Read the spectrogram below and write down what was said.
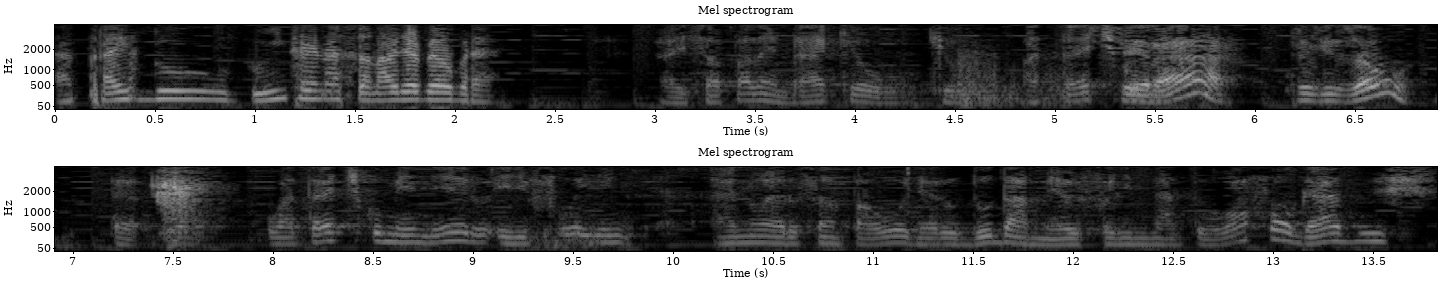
atrás do, do Internacional de Abel Braga. Aí só pra lembrar que o, que o Atlético. Será? Previsão? É, o Atlético Mineiro, ele foi. elim- ah, Não era o São Paulo, era o Dudamel, e foi eliminado pelo Afogados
